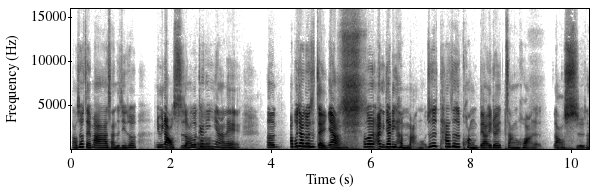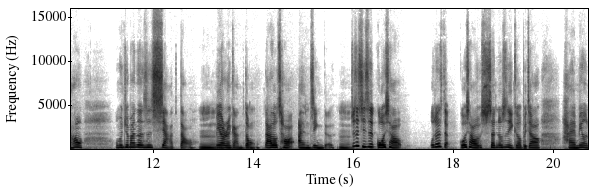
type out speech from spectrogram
老师就直接骂他三字经，说女老师。哦，他说嗯。干你娘嘞，呃，啊不交作业是怎样？他说啊你家里很忙哦，就是他这是狂飙一堆脏话的老师，然后我们全班真的是吓到，嗯，没有人敢动，大家都超安静的，嗯，就是其实国小，我觉得讲国小生都是一个比较还没有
